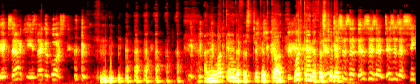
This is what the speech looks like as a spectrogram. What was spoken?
Exactly, it's like a ghost. I mean, what kind of a stupid cult? What kind of a stupid? this is a this is a this is a sick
